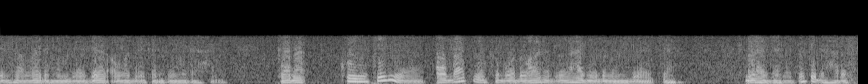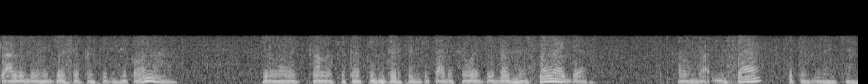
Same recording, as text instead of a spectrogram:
insya Allah dengan belajar Allah berikan kemudahan. Karena kuncinya, obatnya kebodohan adalah hanya dengan belajar. Belajar itu tidak harus selalu belajar seperti di sekolah. Kalau, kalau kita pintar kan kita ada kewajiban harus belajar. Kalau nggak bisa, kita belajar.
